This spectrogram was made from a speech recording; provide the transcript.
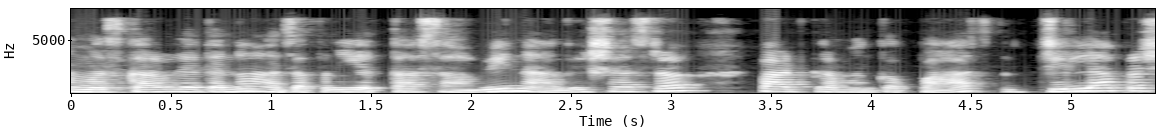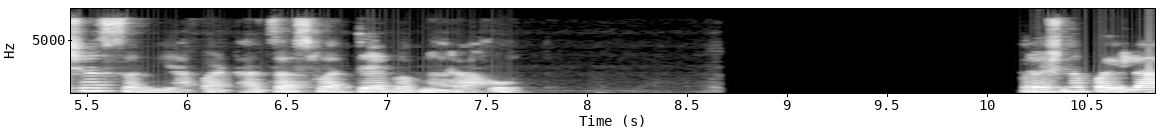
नमस्कार विद्यार्थ्यांना आज आपण इयत्ता सहावी नागरिकशास्त्र पाठ क्रमांक पाच जिल्हा प्रशासन या पाठाचा स्वाध्याय बघणार आहोत. प्रश्न पहिला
